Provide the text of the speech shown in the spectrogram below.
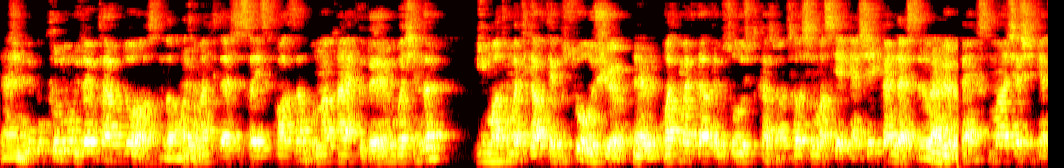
yani Şimdi bu kurumun güzel bir tarafı da o aslında. Matematik dersi sayısı fazla. Bundan kaynaklı dönemin başında bir matematik altyapısı oluşuyor. evet. Matematik altyapısı oluştuktan sonra çalışılması gereken şey fen dersleri oluyor. Evet. Fen kısmına çalışırken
